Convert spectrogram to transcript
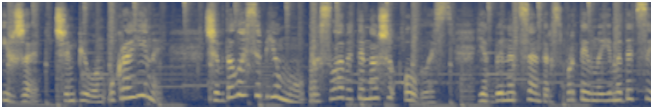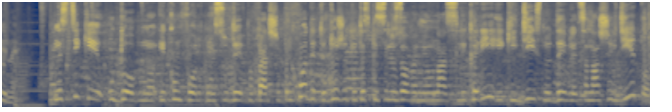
і вже чемпіон України. Чи вдалося б йому прославити нашу область, якби не центр спортивної медицини? Настільки удобно і комфортно сюди, по-перше, приходити. Дуже тут спеціалізовані у нас лікарі, які дійсно дивляться наших діток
